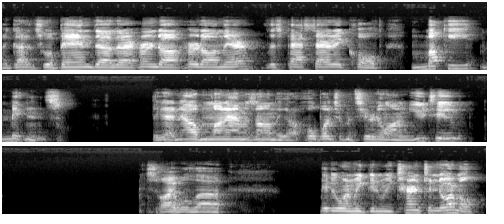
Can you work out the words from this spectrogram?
I got into a band uh, that I heard uh, heard on there this past Saturday called Mucky Mittens. They got an album on Amazon. They got a whole bunch of material on YouTube. So I will uh, maybe when we can return to normal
